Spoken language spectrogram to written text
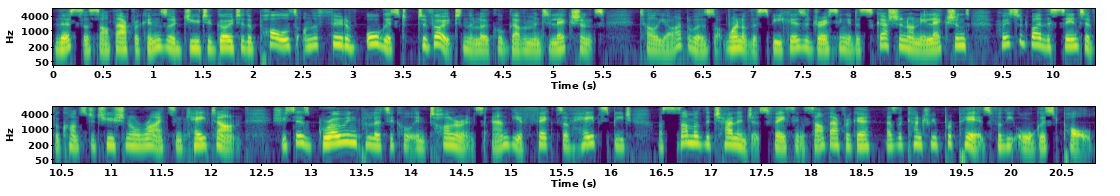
This as South Africans are due to go to the polls on the 3rd of August to vote in the local government elections. Taljaard was one of the speakers addressing a discussion on elections hosted by the Centre for Constitutional Rights in Cape Town. She says growing political intolerance and the effects of hate speech are some of the challenges facing South Africa as the country prepares for the August poll.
